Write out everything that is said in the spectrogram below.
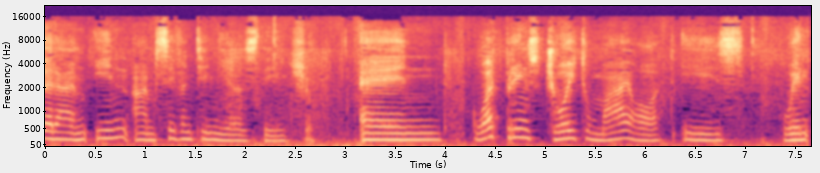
that I'm in, I'm 17 years there. Sure. And what brings joy to my heart is when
